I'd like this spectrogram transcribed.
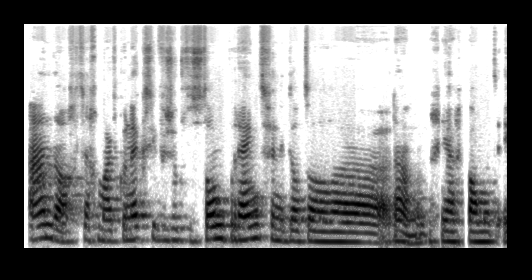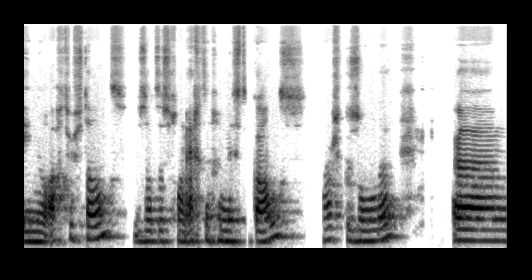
aandacht, zeg maar, het connectieverzoek tot stand brengt, vind ik dat al, uh, nou, dan begin je eigenlijk al met 1-0 achterstand. Dus dat is gewoon echt een gemiste kans. Hartstikke zonde. Ehm,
